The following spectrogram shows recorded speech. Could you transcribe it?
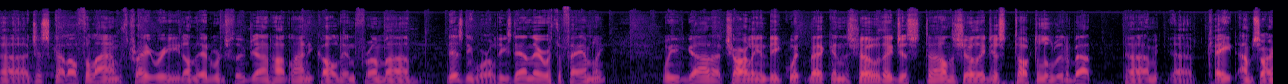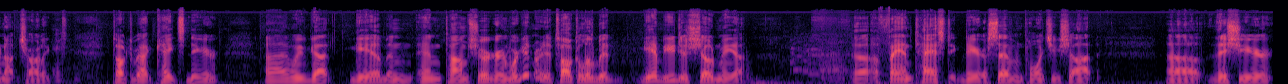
Uh, just got off the line with Trey Reid on the Edwards Food Giant Hotline. He called in from uh, Disney World. He's down there with the family. We've got uh, Charlie and Deke Whitbeck in the show. They just uh, on the show. They just talked a little bit about uh, uh, Kate. I'm sorry, not Charlie. talked about Kate's deer. Uh, and we've got Gib and, and Tom Sugar, and we're getting ready to talk a little bit. Gib, you just showed me a a, a fantastic deer, a seven points you shot uh, this year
